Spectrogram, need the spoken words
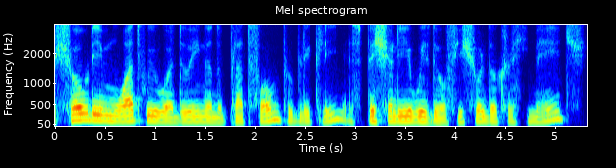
showed him what we were doing on the platform publicly, especially with the official Docker image,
